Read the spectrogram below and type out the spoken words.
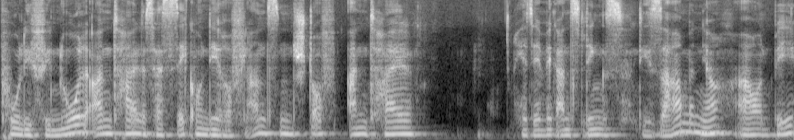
Polyphenolanteil, das heißt sekundäre Pflanzenstoffanteil. Hier sehen wir ganz links die Samen, ja, A und B.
